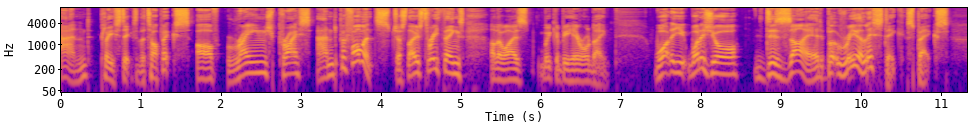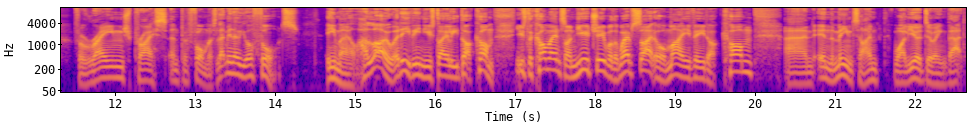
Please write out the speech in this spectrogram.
And please stick to the topics of range, price, and performance. Just those three things. Otherwise, we could be here all day. What are you? What is your desired but realistic specs for range, price, and performance? Let me know your thoughts email hello at evnewsdaily.com. Use the comments on YouTube or the website or myev.com. And in the meantime, while you're doing that,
